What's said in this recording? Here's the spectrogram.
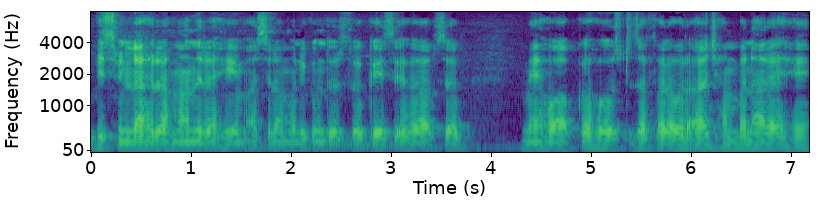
बिसमीम अल्लाम दोस्तों, कैसे हो आप सब? मैं हूँ आपका होस्ट ज़फ़र और आज हम बना रहे हैं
